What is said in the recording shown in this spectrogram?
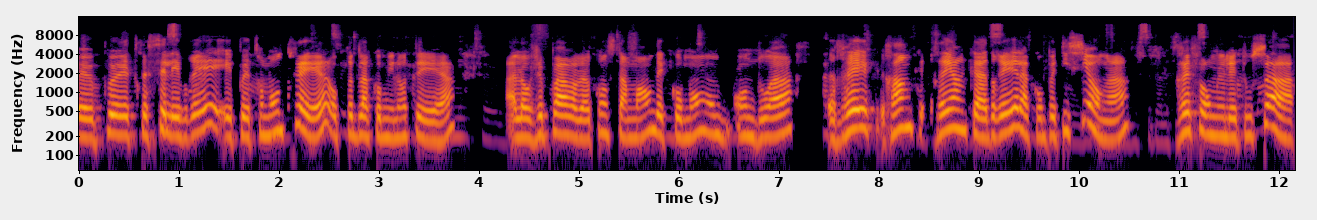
euh, peut être célébrée et peut être montrée hein, auprès de la communauté. Hein. Alors, je parle constamment de comment on, on doit ré, réencadrer la compétition, hein, reformuler tout ça.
